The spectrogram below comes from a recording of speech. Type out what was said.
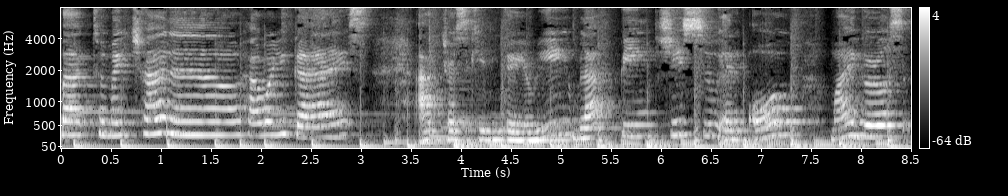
back to my channel. How are you guys? Actress Kim Tae-ri, Blackpink, Jisoo, and all my girls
